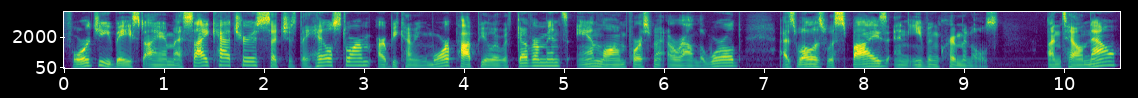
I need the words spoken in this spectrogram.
4G-based IMSI catchers such as the Hailstorm are becoming more popular with governments and law enforcement around the world, as well as with spies and even criminals. Until now,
